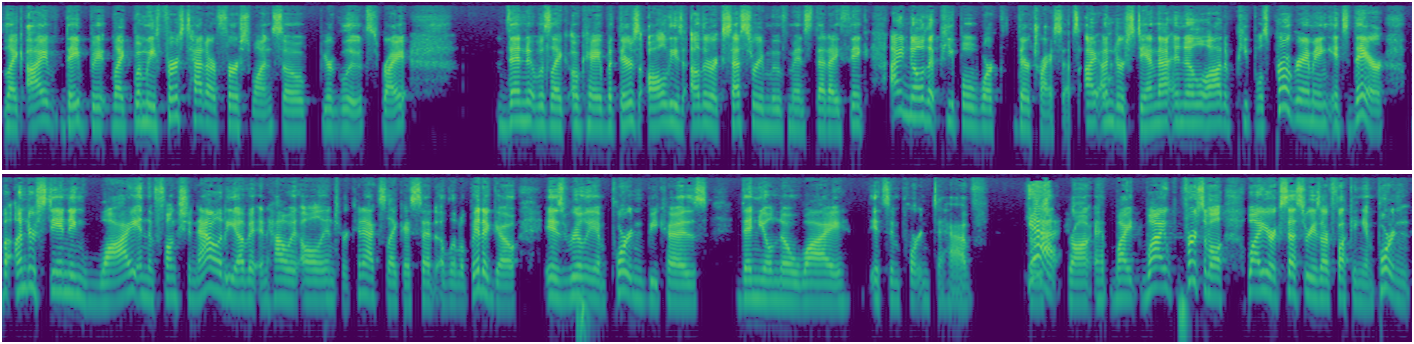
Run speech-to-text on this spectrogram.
like i they be like when we first had our first one so your glutes right? Then it was like okay but there's all these other accessory movements that i think i know that people work their triceps. I understand that in a lot of people's programming it's there but understanding why and the functionality of it and how it all interconnects like i said a little bit ago is really important because then you'll know why it's important to have Yeah. strong uh, why why first of all why your accessories are fucking important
